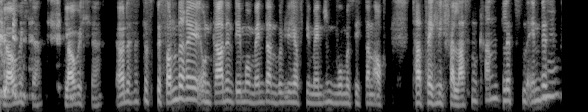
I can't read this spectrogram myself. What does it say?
glaube ich, ja. Glaube ich, ja. Ja, das ist das Besondere und gerade in dem Moment dann wirklich auf die Menschen, wo man sich dann auch tatsächlich verlassen kann, letzten Endes. Mhm.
